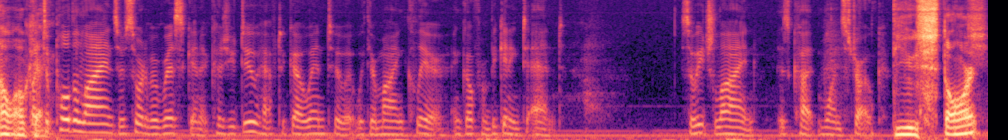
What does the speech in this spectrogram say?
Oh, okay. But to pull the lines, there's sort of a risk in it because you do have to go into it with your mind clear and go from beginning to end. So each line is cut one stroke. Do you start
